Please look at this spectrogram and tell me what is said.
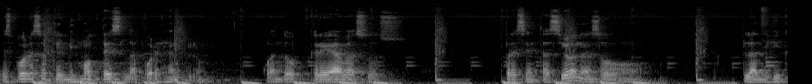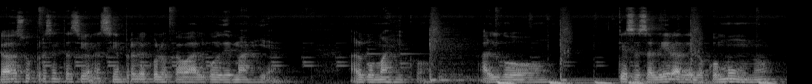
Es por eso que el mismo Tesla, por ejemplo, cuando creaba sus presentaciones o planificaba sus presentaciones, siempre le colocaba algo de magia, algo mágico, algo que se saliera de lo común, ¿no?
